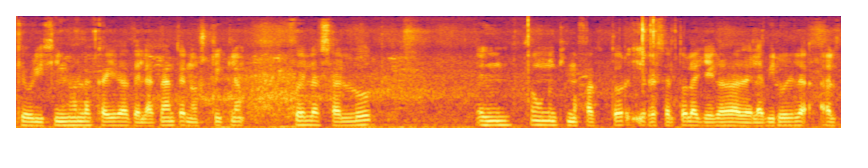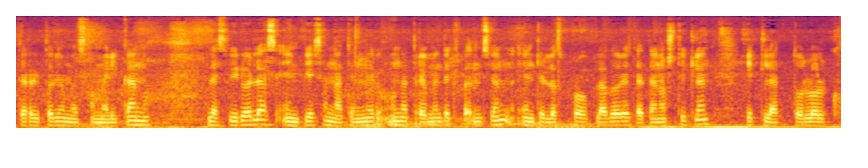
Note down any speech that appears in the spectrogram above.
que originó la caída de la Gran Tenochtitlan fue la salud fue un último factor y resaltó la llegada de la viruela al territorio mesoamericano. Las viruelas empiezan a tener una tremenda expansión entre los pobladores de Tenochtitlan y Tlatelolco.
